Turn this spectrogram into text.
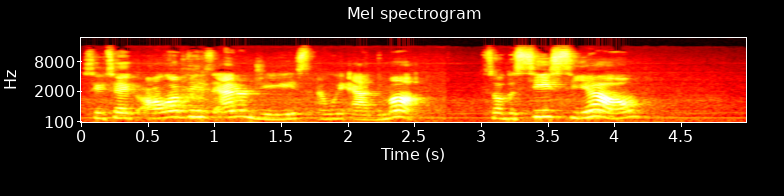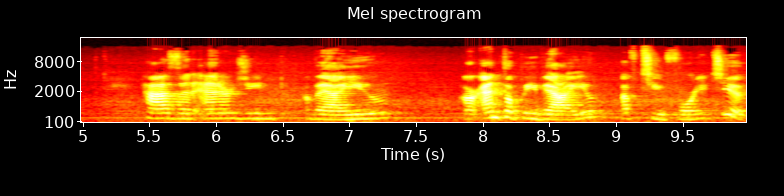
So you take all of these energies and we add them up. So the CCl has an energy value or enthalpy value of 242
